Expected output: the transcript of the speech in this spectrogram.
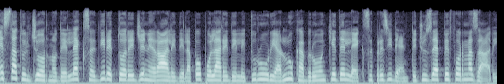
È stato il giorno dell'ex direttore generale della Popolare dell'Etruria Luca Bronchi e dell'ex presidente Giuseppe Fornasari.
